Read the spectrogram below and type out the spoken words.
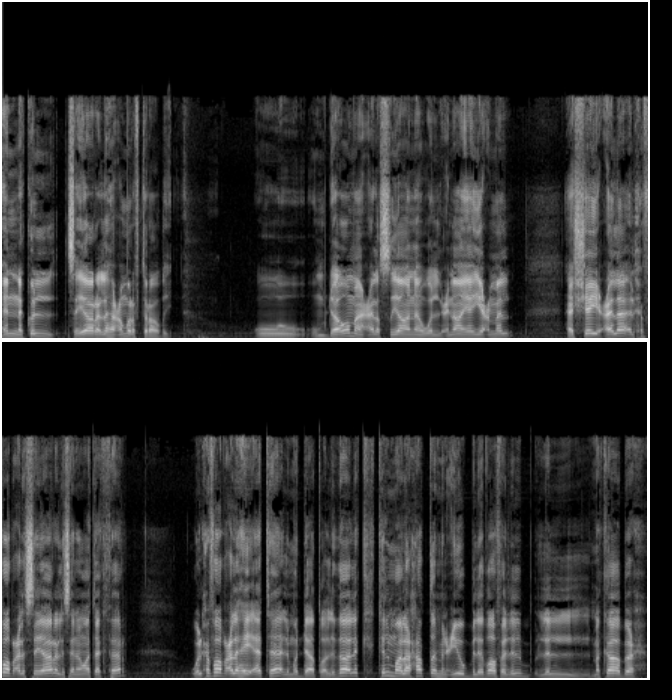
أن كل سيارة لها عمر افتراضي. ومداومة على الصيانة والعناية يعمل هالشيء على الحفاظ على السيارة لسنوات أكثر. والحفاظ على هيئتها لمدة أطول. لذلك كل ما لاحظته من عيوب بالإضافة لل... للمكابح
